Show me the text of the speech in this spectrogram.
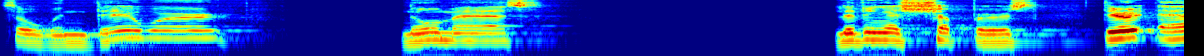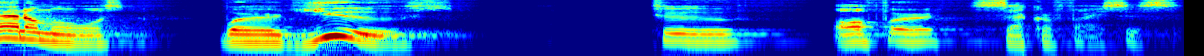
So when they were nomads, living as shepherds, their animals were used to offer sacrifices.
